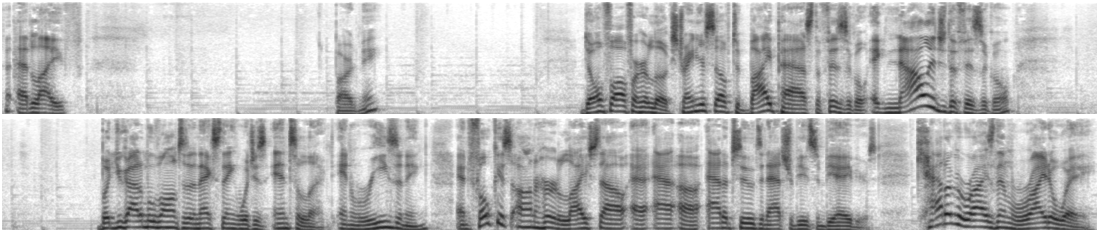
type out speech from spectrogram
at life. Pardon me? Don't fall for her looks. Train yourself to bypass the physical, acknowledge the physical, but you got to move on to the next thing, which is intellect and reasoning, and focus on her lifestyle, uh, attitudes, and attributes and behaviors. Categorize them right away.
